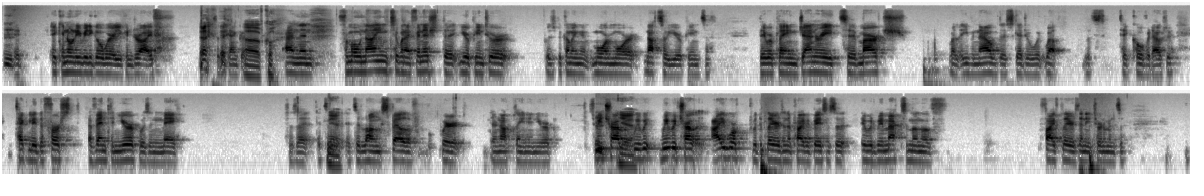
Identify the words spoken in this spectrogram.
It it can only really go where you can drive, so they can't go. Uh, of course. And then from 09 to when I finished, the European tour was becoming more and more not so European. So they were playing January to March. Well, even now the schedule would, well, let's take COVID out. Technically, the first event in Europe was in May. So it's a, it's Yeah. a, it's a long spell of where they're not playing in Europe. So we travel, Yeah. we would, we would travel. I worked with the players on a private basis. So it would be a maximum of five players in any tournament. So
